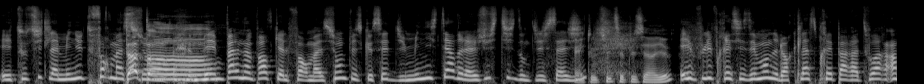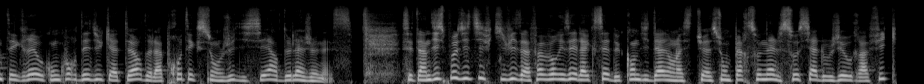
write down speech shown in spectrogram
Et tout de suite, la minute formation. Mais pas n'importe quelle formation, puisque c'est du ministère de la Justice dont il Et s'agit. tout de suite, c'est plus sérieux. Et plus précisément de leur classe préparatoire intégrée au concours d'éducateurs de la protection judiciaire de la jeunesse. C'est un dispositif qui vise à favoriser l'accès de candidats dont la situation personnelle, sociale ou géographique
